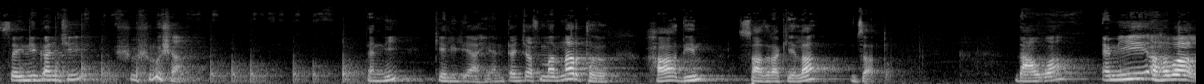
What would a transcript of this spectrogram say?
सैनिकांची शुश्रूषा त्यांनी केलेली आहे आणि त्यांच्या स्मरणार्थ हा दिन साजरा केला जातो. दहावा एम ई अहवाल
